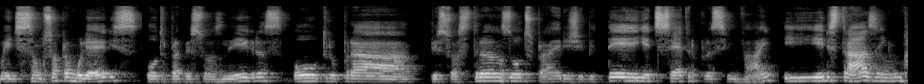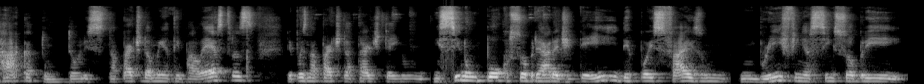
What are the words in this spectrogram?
uma edição só para mulheres, outro para pessoas negras, outro para pessoas trans, outros para LGBT e etc, por assim vai. E eles trazem um hackathon. Então eles na parte da manhã tem palestras, depois na parte da tarde tem um ensina um pouco sobre a área de TI, depois faz um, um briefing assim sobre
